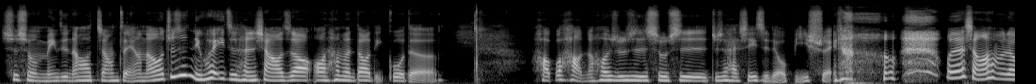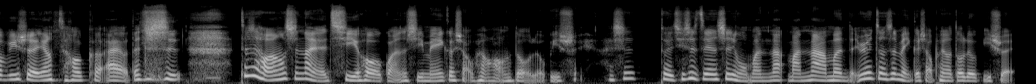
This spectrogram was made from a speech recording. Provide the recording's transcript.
是什么名字，然后长怎样，然后就是你会一直很想要知道哦，他们到底过得好不好，然后就是是不是就是还是一直流鼻水。然后我在想到他们流鼻水的样子好可爱哦，但是但是好像是那里的气候关系，每一个小朋友好像都有流鼻水，还是对，其实这件事情我蛮纳蛮纳闷的，因为真是每个小朋友都流鼻水。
